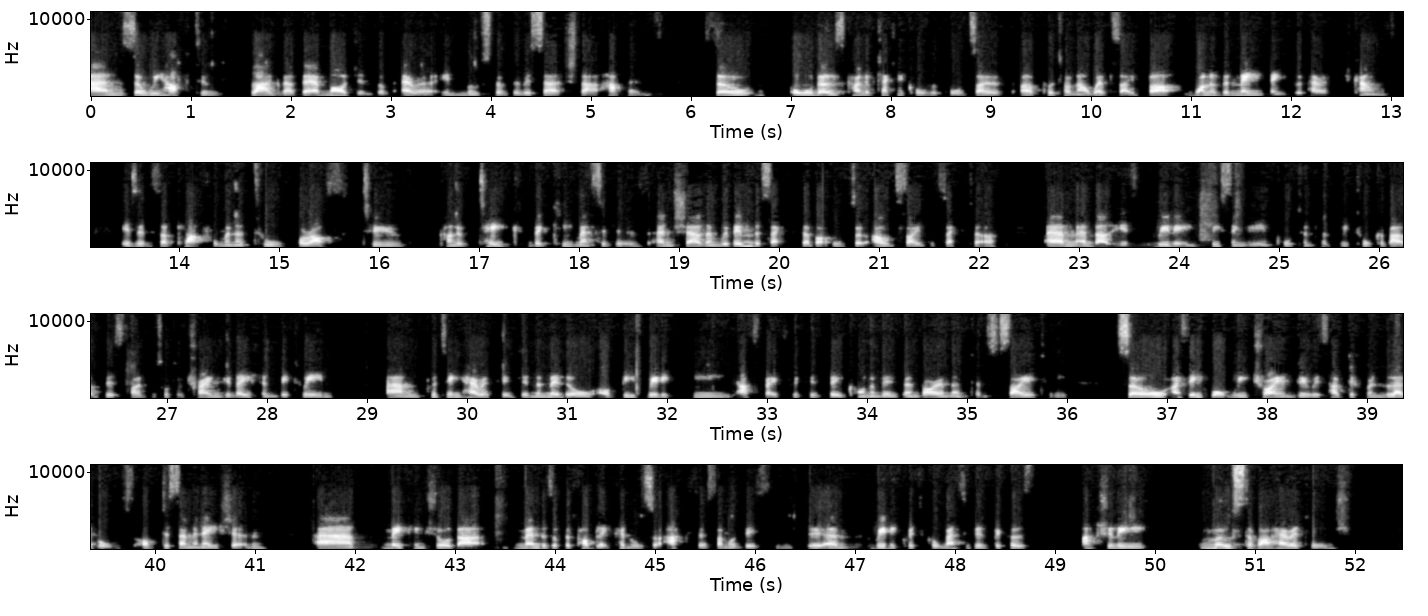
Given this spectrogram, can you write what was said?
And so we have to flag that there are margins of error in most of the research that happens. So all those kind of technical reports are, are put on our website. But one of the main things with Heritage Counts is it's a platform and a tool for us to kind of take the key messages and share them within the sector, but also outside the sector. Um, and that is really increasingly important as we talk about this sort of triangulation between um, putting heritage in the middle of these really key aspects, which is the economy, the environment, and society. So I think what we try and do is have different levels of dissemination um, making sure that members of the public can also access some of these um, really critical messages because actually most of our heritage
